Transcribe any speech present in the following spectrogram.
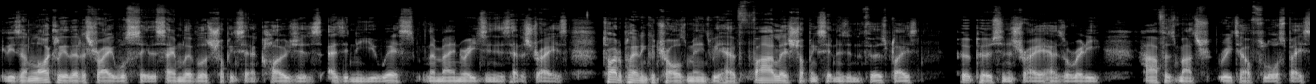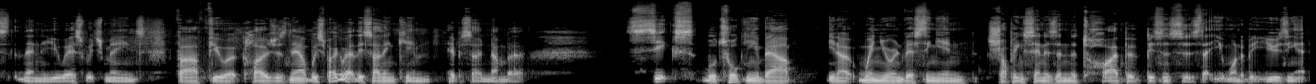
it is unlikely that Australia will see the same level of shopping centre closures as in the US. The main reason is that Australia's tighter planning controls means we have far less shopping centres in the first place. Per person, Australia has already half as much retail floor space than the US, which means far fewer closures. Now, we spoke about this, I think, in episode number six. We're talking about you know, when you're investing in shopping centers and the type of businesses that you want to be using it.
